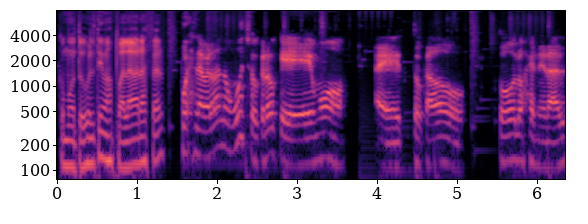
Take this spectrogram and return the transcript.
Como tus últimas palabras, Fer. Pues la verdad no mucho, creo que hemos eh, tocado todo lo general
